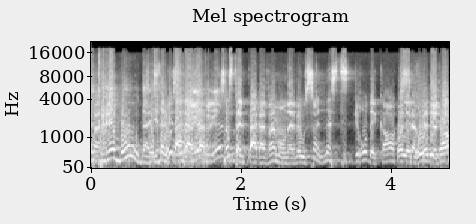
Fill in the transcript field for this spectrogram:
paravent. très beau, d'ailleurs. c'était le C'était Ça, c'était le paravent, mais on avait aussi un de gros décor. qui Ouais, le servait gros décor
